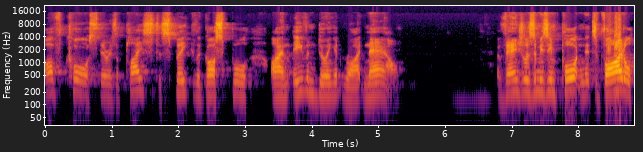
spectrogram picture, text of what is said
Of course, there is a place to speak the gospel. I am even doing it right now. Evangelism is important, it's vital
